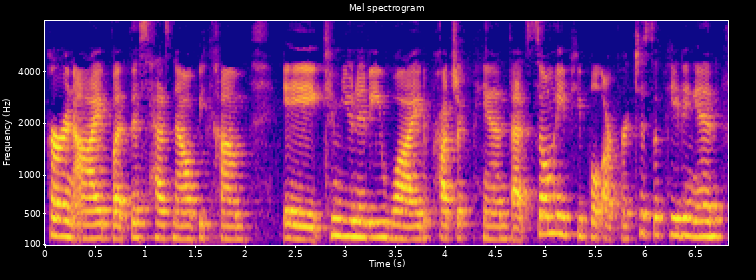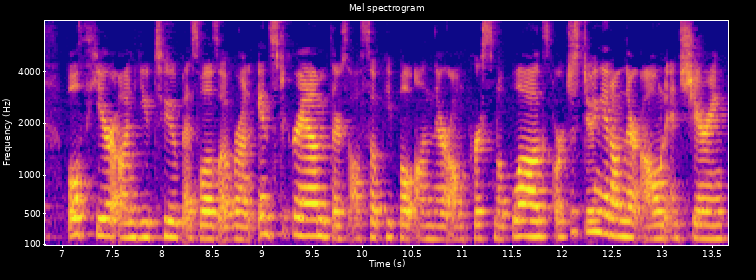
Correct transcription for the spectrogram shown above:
her and I, but this has now become a community-wide project pan that so many people are participating in, both here on YouTube as well as over on Instagram. There's also people on their own personal blogs or just doing it on their own and sharing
